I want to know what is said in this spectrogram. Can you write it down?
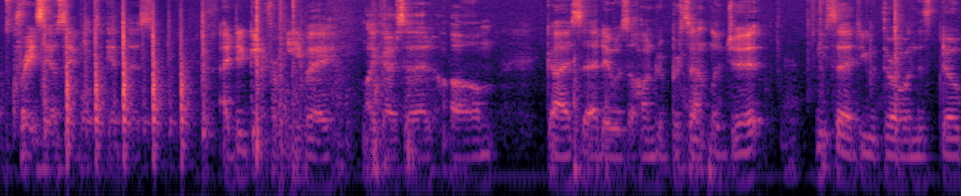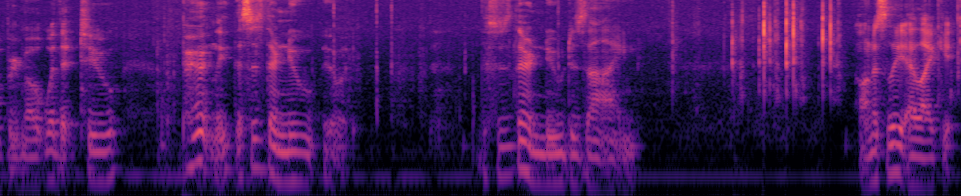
It's crazy I was able to get this. I did get it from eBay, like I said. Um, guy said it was 100% legit. He said you would throw in this dope remote with it too. Apparently, this is their new. This is their new design. Honestly, I like it.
